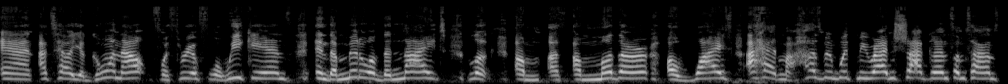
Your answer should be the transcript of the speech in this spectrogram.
And I tell you, going out for three or four weekends in the middle of the night. Look, um, a, a mother, a wife. I had my husband with me riding shotgun. Sometimes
